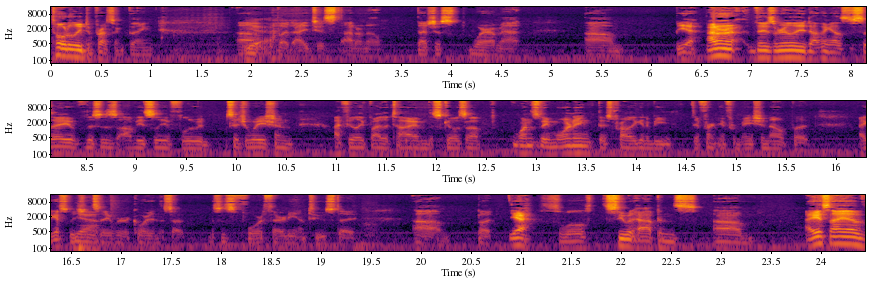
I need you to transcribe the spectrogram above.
totally depressing thing. Um, Yeah. But I just I don't know. That's just where I'm at. Um, but yeah, I don't know. There's really nothing else to say. This is obviously a fluid situation. I feel like by the time this goes up Wednesday morning, there's probably going to be different information out. But I guess we Yeah. should say we're recording this at This is 4:30 on Tuesday. Um, but yeah, so we'll see what happens. Um, I guess I have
